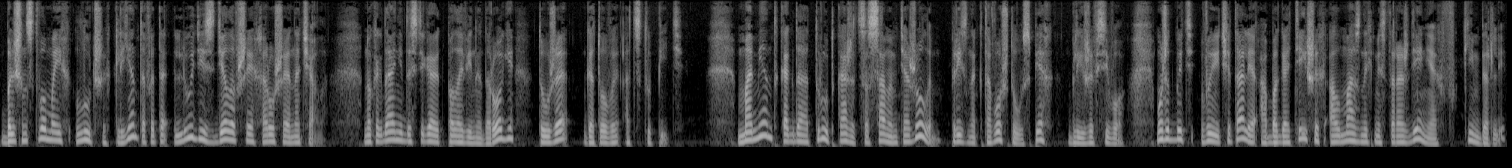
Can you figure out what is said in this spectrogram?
«Большинство моих лучших клиентов — это люди, сделавшие хорошее начало. Но когда они достигают половины дороги, то уже готовы отступить». Момент, когда труд кажется самым тяжелым, признак того, что успех ближе всего. Может быть, вы читали о богатейших алмазных месторождениях в Кимберли,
